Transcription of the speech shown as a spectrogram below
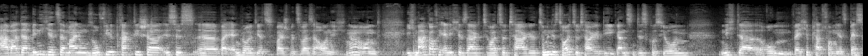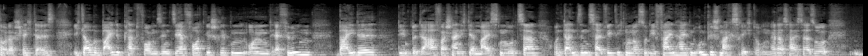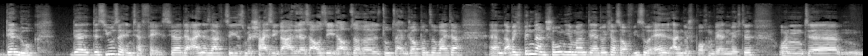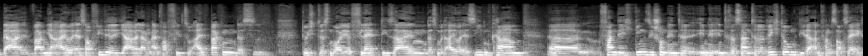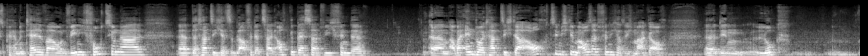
Aber da bin ich jetzt der Meinung, so viel praktischer ist es äh, bei Android jetzt beispielsweise auch nicht. Ne? Und ich mag auch ehrlich gesagt heutzutage, zumindest heutzutage, die ganzen Diskussionen nicht darum, welche Plattform jetzt besser oder schlechter ist. Ich glaube, beide Plattformen sind sehr fortgeschritten und erfüllen beide den Bedarf wahrscheinlich der meisten Nutzer. Und dann sind es halt wirklich nur noch so die Feinheiten und Geschmacksrichtungen. Das heißt also der Look, der, das User Interface. Ja, der eine sagt sich, ist mir scheißegal, wie das aussieht, Hauptsache tut seinen Job und so weiter. Ähm, aber ich bin dann schon jemand, der durchaus auch visuell angesprochen werden möchte. Und äh, da war mir iOS auch viele Jahre lang einfach viel zu altbacken. Das durch das neue Flat Design, das mit iOS 7 kam, äh, fand ich, ging sie schon in, in eine interessantere Richtung, die da anfangs noch sehr experimentell war und wenig funktional. Äh, das hat sich jetzt im Laufe der Zeit auch gebessert, wie ich finde. Ähm, aber Android hat sich da auch ziemlich gemausert, finde ich. Also ich mag auch äh, den Look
